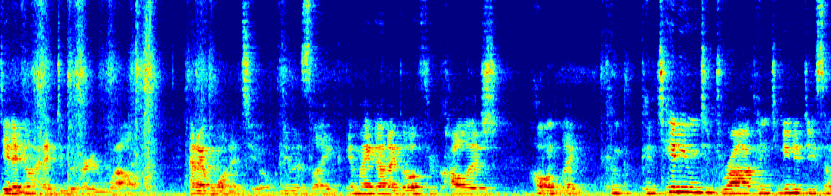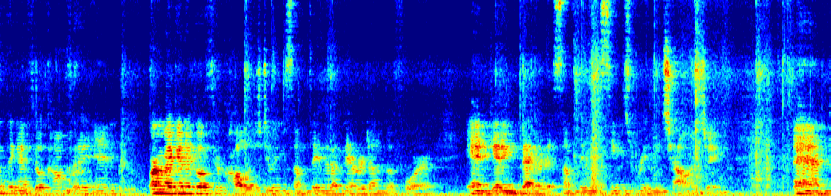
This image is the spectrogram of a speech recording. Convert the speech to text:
didn't know how to do it very well, and I wanted to. It was like, am I gonna go through college, home, like continuing to draw, continuing to do something I feel confident in, or am I gonna go through college doing something that I've never done before and getting better at something that seems really challenging? And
